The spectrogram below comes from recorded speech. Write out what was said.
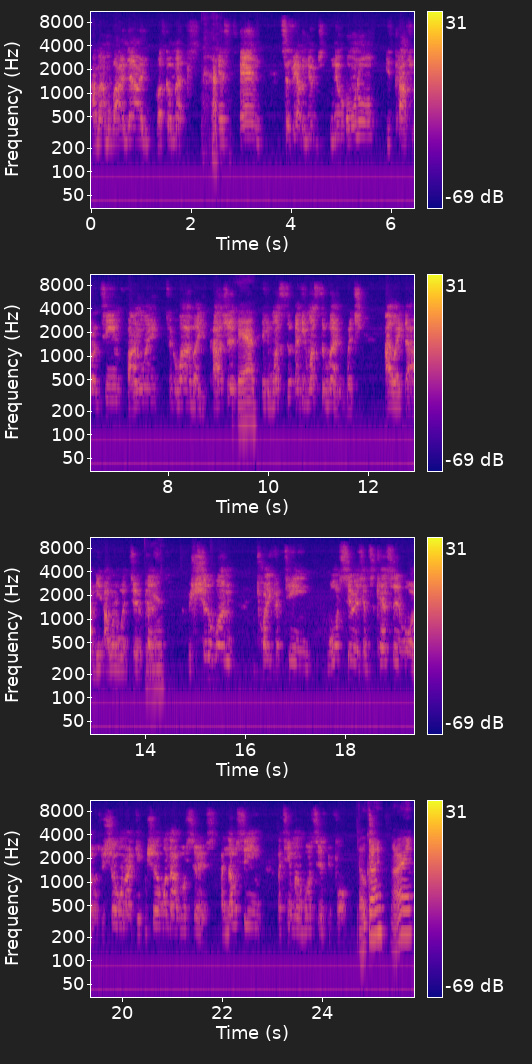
I'm, I'm gonna buy down. Let's go Mets. and, and since we have a new new owner, he's passionate about the team. Finally, took a while, but he's passionate. Yeah. And he wants to, and he wants to win, which I like that. I need, I want to win too because yeah. we should have won 2015 World Series against Kansas City Royals. We should have won that. We should have won that World Series. I've never seen a team won a World Series before. Okay, all right.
